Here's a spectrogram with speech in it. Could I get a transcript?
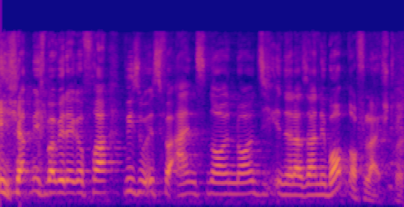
Ich habe mich mal wieder gefragt, wieso ist für 1,99 in der Lasagne überhaupt noch Fleisch drin?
